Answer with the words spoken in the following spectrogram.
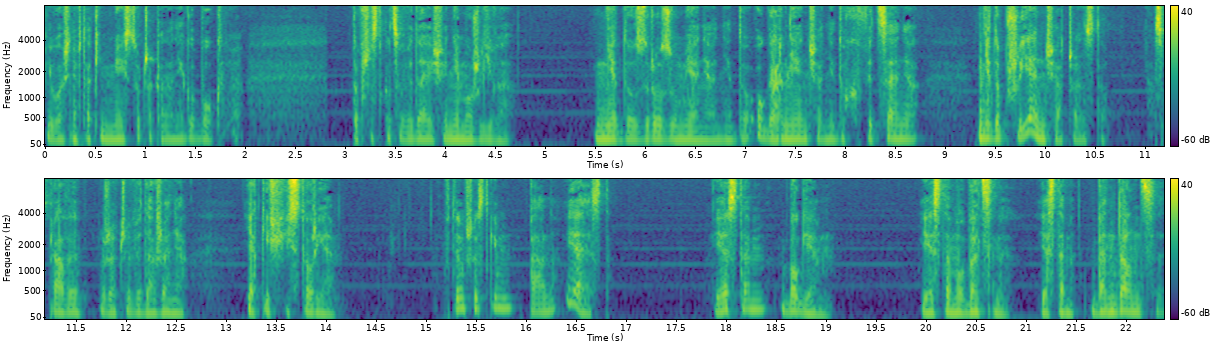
I właśnie w takim miejscu czeka na niego Bóg. Nie? To wszystko, co wydaje się niemożliwe, nie do zrozumienia, nie do ogarnięcia, nie do chwycenia, nie do przyjęcia często. Sprawy, rzeczy, wydarzenia, jakieś historie. W tym wszystkim Pan jest. Jestem Bogiem. Jestem obecny. Jestem będący.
